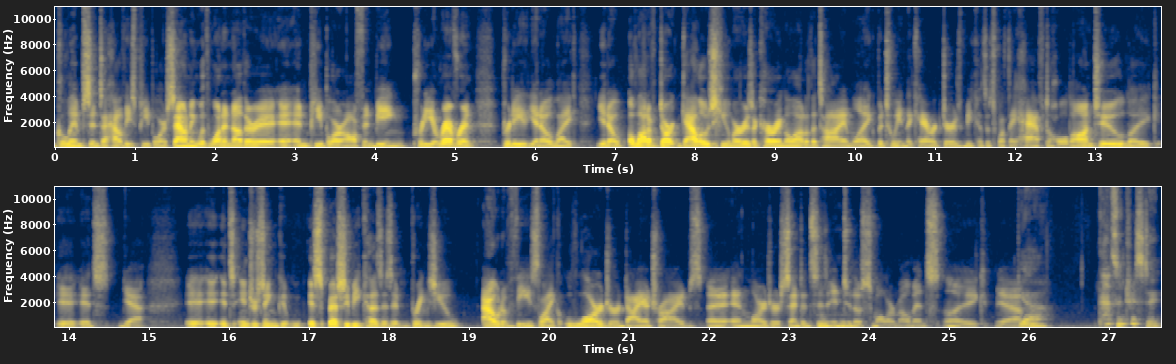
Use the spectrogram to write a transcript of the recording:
glimpse into how these people are sounding with one another and people are often being pretty irreverent pretty you know like you know a lot of dark gallows humor is occurring a lot of the time like between the characters because it's what they have to hold on to like it, it's yeah it's interesting especially because as it brings you out of these like larger diatribes uh, and larger sentences into those smaller moments like yeah Yeah, that's interesting.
